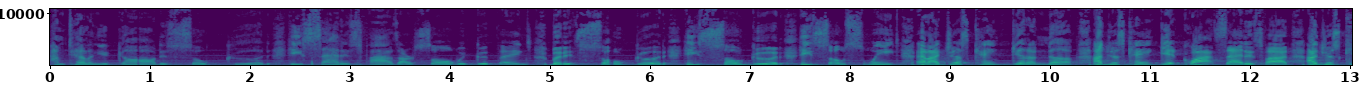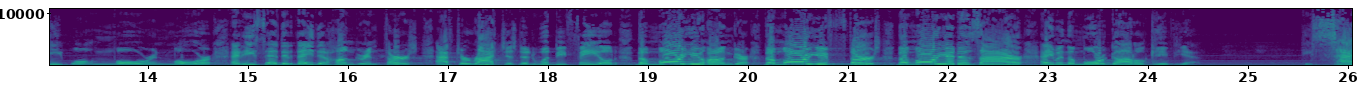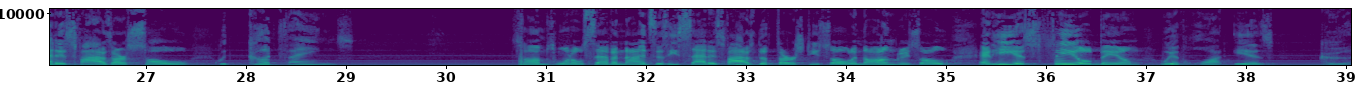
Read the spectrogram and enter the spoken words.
I'm telling you, God is so good. He satisfies our soul with good things, but it's so good. He's so good. He's so sweet. And I just can't get enough. I just can't get quite satisfied. I just keep wanting more and more. And He said that they that hunger and thirst after righteousness would be filled. The more you hunger, the more you thirst, the more you desire, amen, the more God will give you. He satisfies our soul with good things. Psalms 107 9 says, He satisfies the thirsty soul and the hungry soul, and He has filled them with what is good.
